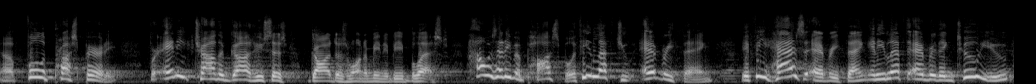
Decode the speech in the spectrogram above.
uh, full of prosperity. For any child of God who says, God doesn't want me to be blessed, how is that even possible? If he left you everything, if he has everything and he left everything to you,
